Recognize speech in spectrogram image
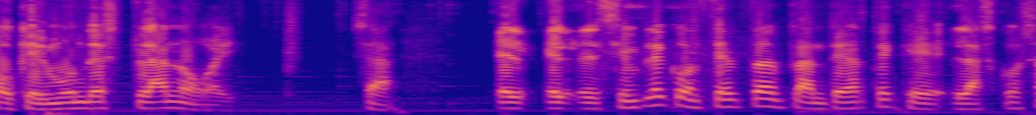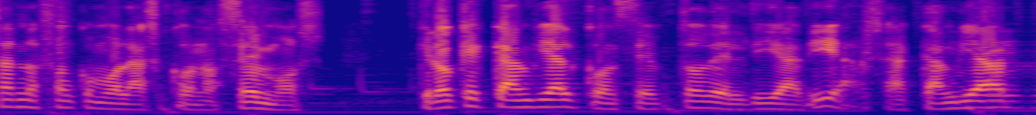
O que el mundo es plano, güey. O sea, el, simple concepto de plantearte que las cosas no son como las conocemos, creo que cambia el concepto del día a día, o sea, cambia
